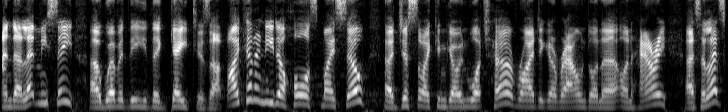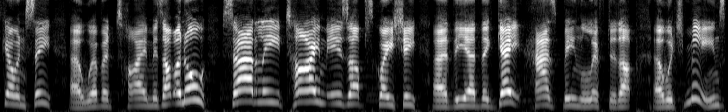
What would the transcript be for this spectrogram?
And uh, let me see uh, whether the, the gate is up. I kind of need a horse myself, uh, just so I can go and watch her riding around on uh, on Harry. Uh, so let's go and see uh, whether time is up. And oh, sadly, time is up, Squishy. the the gate has been lifted up, which means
